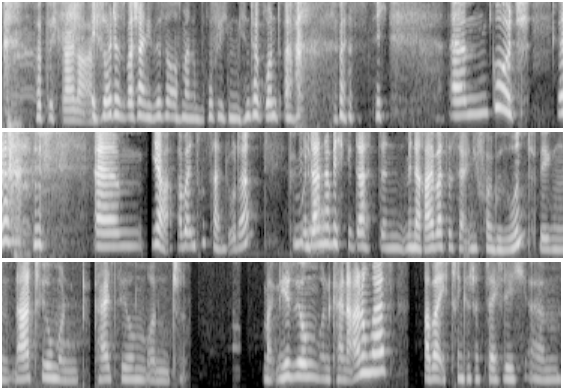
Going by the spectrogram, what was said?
Hört sich geiler an. Ich sollte es wahrscheinlich wissen aus meinem beruflichen Hintergrund, aber ich weiß es nicht. Ähm, gut. ähm, ja, aber interessant, oder? Finde ich Und dann habe ich gedacht, denn Mineralwasser ist ja eigentlich voll gesund, wegen Natrium und Calcium und Magnesium und keine Ahnung was. Aber ich trinke tatsächlich, ähm,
